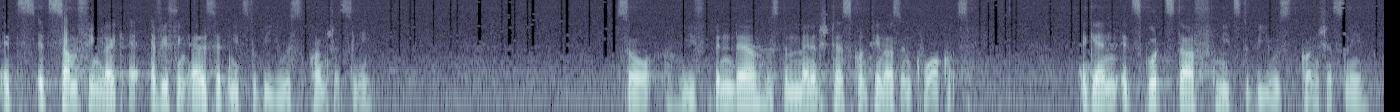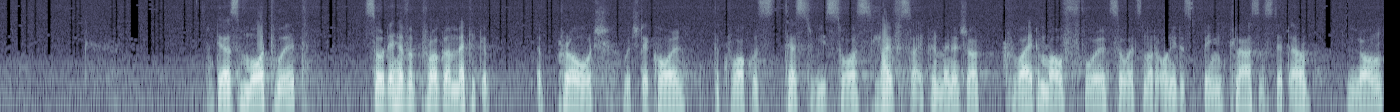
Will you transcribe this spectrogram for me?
It's, it's something like everything else that needs to be used consciously. So we've been there with the managed test containers in Quarkus. Again, it's good stuff, needs to be used consciously. There's more to it. So they have a programmatic ap approach, which they call the Quarkus Test Resource Lifecycle Manager. Quite a mouthful, so it's not only the Spring classes that are long,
